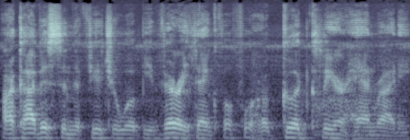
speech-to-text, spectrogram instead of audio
Archivists in the future will be very thankful for her good, clear handwriting.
